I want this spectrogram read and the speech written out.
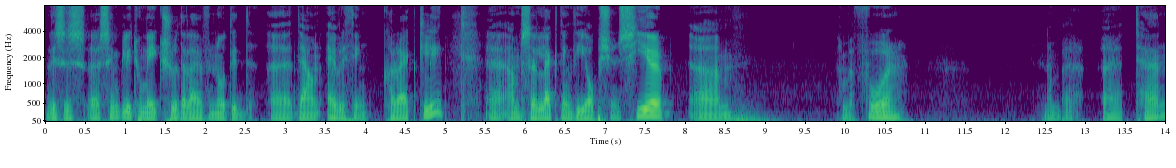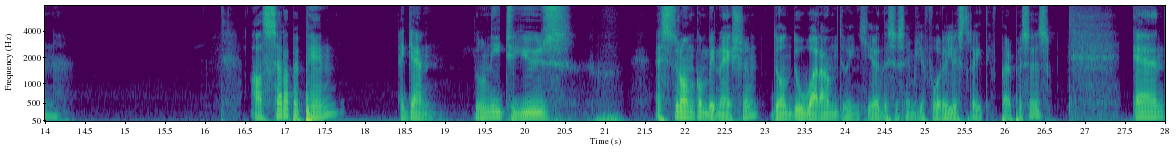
This is uh, simply to make sure that I've noted uh, down everything correctly. Uh, I'm selecting the options here. Um, number four, number uh, 10. I'll set up a pin. Again, you'll need to use a strong combination. Don't do what I'm doing here. This is simply for illustrative purposes. And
